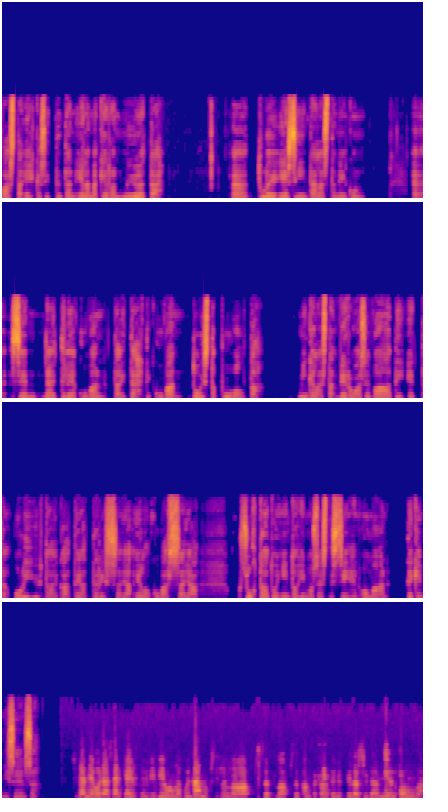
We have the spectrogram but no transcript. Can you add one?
vasta ehkä sitten tämän elämäkerran myötä ää, tulee esiin tällaista niin kuin, ää, sen näyttelijäkuvan tai tähtikuvan toista puolta – minkälaista veroa se vaati, että oli yhtä aikaa teatterissa ja elokuvassa ja suhtautui intohimoisesti siihen omaan tekemiseensä. Sydämiä voidaan särkeä yhtä hyvin viululla kuin kannuksilla. Lapset, lapset, antakaa te nyt vielä sydämien olla.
